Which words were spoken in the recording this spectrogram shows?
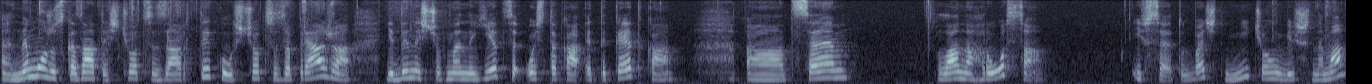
Не можу сказати, що це за артикул, що це за пряжа. Єдине, що в мене є, це ось така етикетка. Це Лана Гроса. І все, тут, бачите, нічого більше нема.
